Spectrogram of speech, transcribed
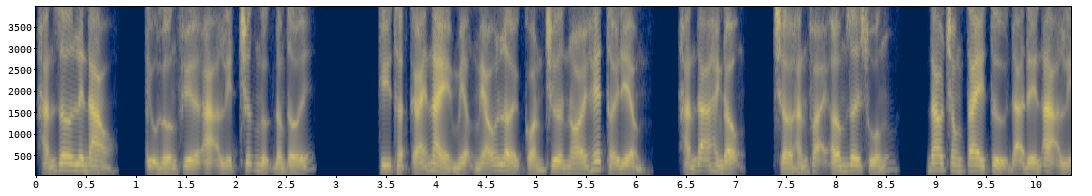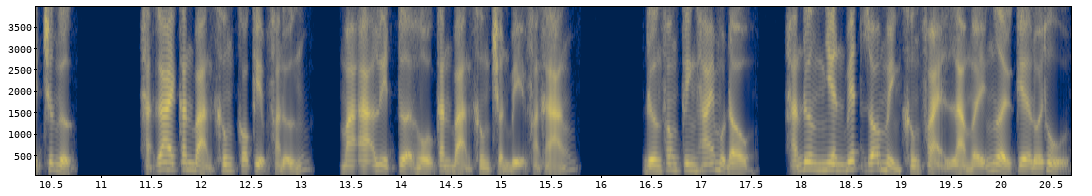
hắn giơ lên đao, tiểu hướng phía ạ à lịt trước ngực đâm tới. Kỳ thật cái này miệng méo lời còn chưa nói hết thời điểm, hắn đã hành động, chờ hắn thoại âm rơi xuống, đao trong tay tử đã đến ạ à lịt trước ngực. Hạt gai căn bản không có kịp phản ứng, mà ạ à lịt tựa hồ căn bản không chuẩn bị phản kháng. Đường phong kinh hãi một đầu, hắn đương nhiên biết rõ mình không phải là mấy người kia đối thủ,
